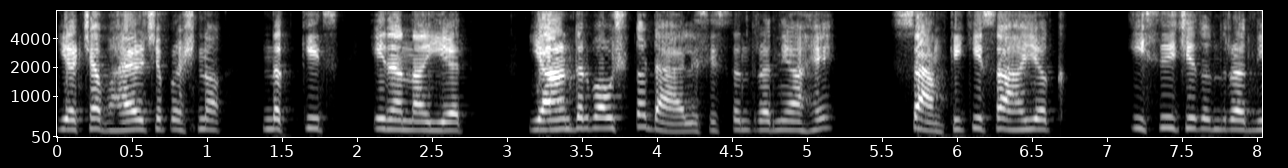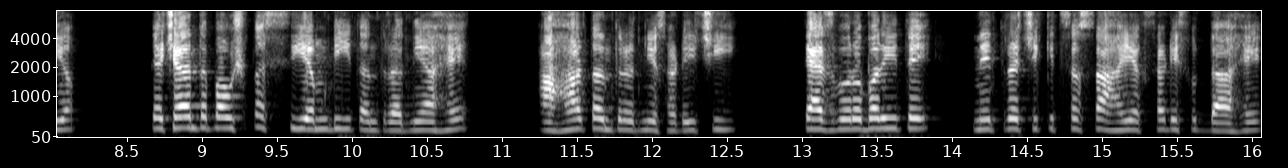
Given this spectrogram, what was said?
याच्या बाहेरचे प्रश्न नक्कीच येणार नाही आहेत यानंतर पाहू शकता डायलिसिस तंत्रज्ञ आहे सांख्यिकी सहाय्यक ईसीजी तंत्रज्ञ त्याच्यानंतर पाहू शकता सी एम डी तंत्रज्ञ आहे. आहार तंत्रज्ञासाठीची. त्याचबरोबर इथे नेत्रचिकित्सा सहाय्यकसाठी सुद्धा आहे.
